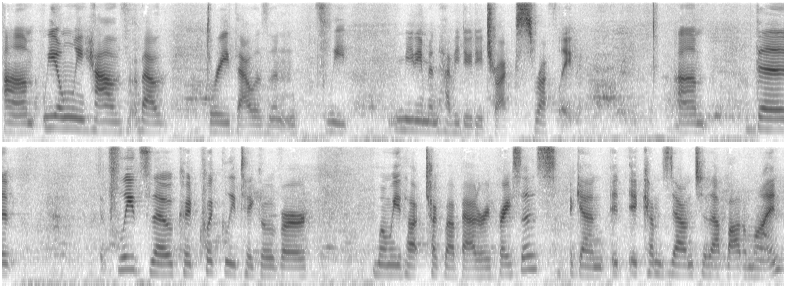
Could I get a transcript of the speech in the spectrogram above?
Um, we only have about 3,000 fleet medium and heavy duty trucks, roughly. Um, the fleets, though, could quickly take over when we talk, talk about battery prices. Again, it, it comes down to that bottom line.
